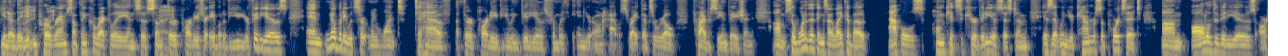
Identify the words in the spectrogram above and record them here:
you know, they right, didn't program right. something correctly, and so some right. third parties are able to view your videos. And nobody would certainly want to have a third party viewing videos from within your own house, right? That's a real privacy invasion. Um, so one of the things I like about Apple's HomeKit secure video system is that when your camera supports it, um, all of the videos are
